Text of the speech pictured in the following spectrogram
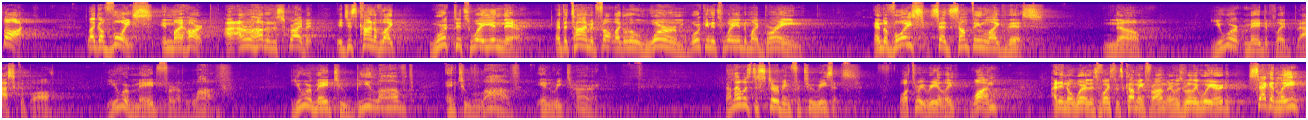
thought, like a voice in my heart. I, don't know how to describe it. It just kind of like worked its way in there. At the time, it felt like a little worm working its way into my brain. And the voice said something like this No, you weren't made to play basketball. You were made for love. You were made to be loved and to love in return. Now, that was disturbing for two reasons. Well, three really. One, I didn't know where this voice was coming from, and it was really weird. Secondly,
